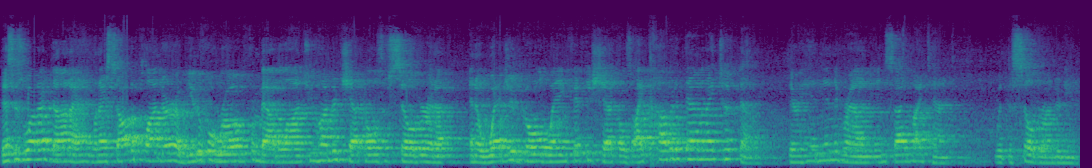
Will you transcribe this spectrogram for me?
This is what I've done. I, when I saw the plunder, a beautiful robe from Babylon, 200 shekels of silver, and a, and a wedge of gold weighing 50 shekels, I coveted them and I took them. They're hidden in the ground inside my tent with the silver underneath.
